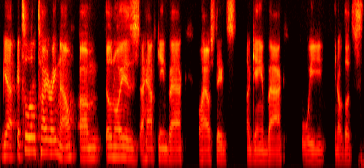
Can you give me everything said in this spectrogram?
Yeah, it's a little tight right now. Um, Illinois is a half game back. Ohio State's a game back. We, you know, that's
